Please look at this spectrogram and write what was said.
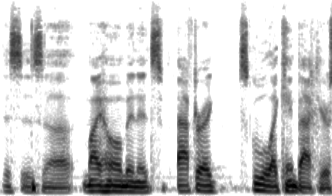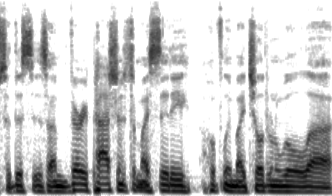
this is uh, my home, and it's after I school I came back here. So this is I'm very passionate to my city. Hopefully, my children will uh,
